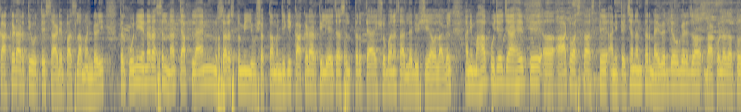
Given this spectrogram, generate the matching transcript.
काकड आरती होते साडेपाचला मंडळी. तर कोणी येणार असेल ना त्या प्लॅननुसारच तुम्ही येऊ शकता. म्हणजे की काकड आरतीला यायचं असेल तर त्या हिशोबानंच आदल्या दिवशी यावं लागेल. आणि महापूजा जे आहे ते आठ वाजता असते आणि त्याच्यानंतर नैवेद्य वगैरे जो दाखवला जातो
